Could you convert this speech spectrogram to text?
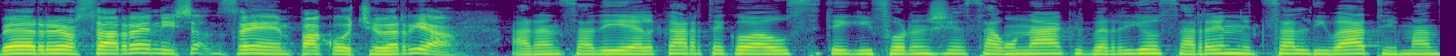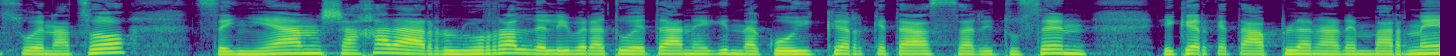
Berriozarren izan zen Pako Etxeberria. Arantzadi elkarteko auzitegi forense ezagunak berrio zarren itzaldi bat eman zuen atzo, zeinean Saharar lurralde liberatuetan egindako ikerketa zaritu zen. Ikerketa planaren barne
